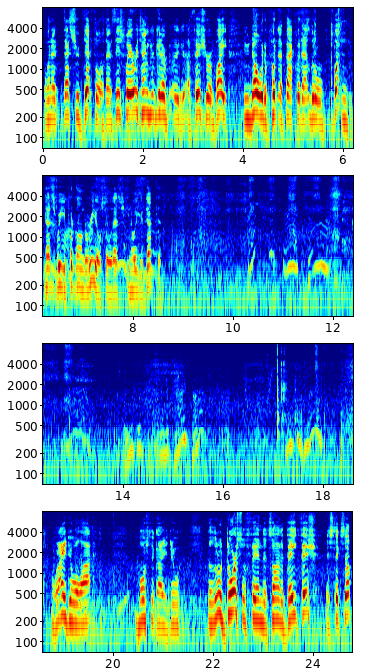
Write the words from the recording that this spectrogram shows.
when that's your depth off. That's this way, every time you get a, a, fish or a bite, you know where to put it back with that little button. That's where you put it on the reel, so that's you know your depth in. What I do a lot, most of the guys do, the little dorsal fin that's on the bait fish, it sticks up,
